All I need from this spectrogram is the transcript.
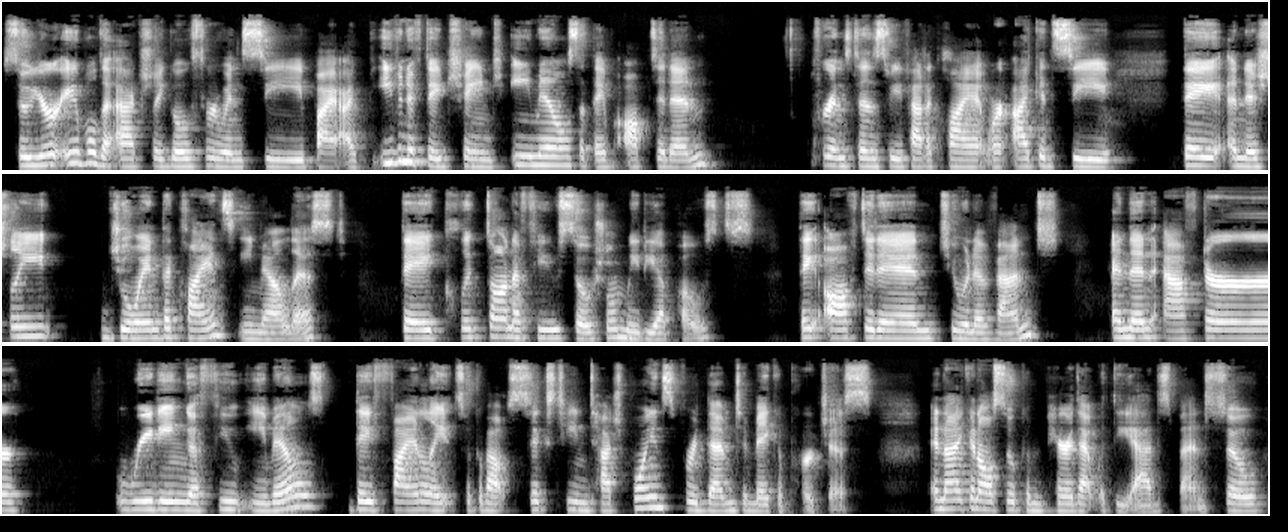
So you're able to actually go through and see by even if they change emails that they've opted in. For instance, we've had a client where I could see they initially joined the client's email list they clicked on a few social media posts. They opted in to an event. And then after reading a few emails, they finally, it took about 16 touch points for them to make a purchase. And I can also compare that with the ad spend. So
